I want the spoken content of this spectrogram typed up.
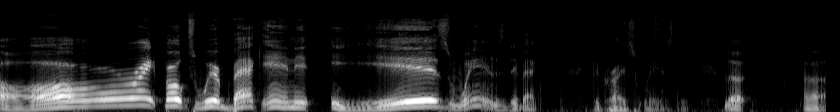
All right, folks, we're back, and it is Wednesday. Back to Christ Wednesday. Look, uh,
